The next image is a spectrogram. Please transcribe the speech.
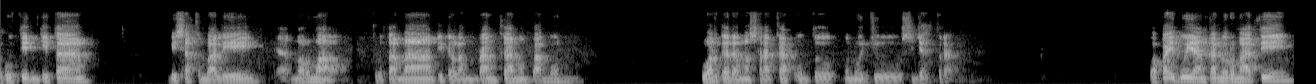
rutin kita bisa kembali ya, normal, terutama di dalam rangka membangun keluarga dan masyarakat untuk menuju sejahtera. Bapak Ibu yang kami hormati,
